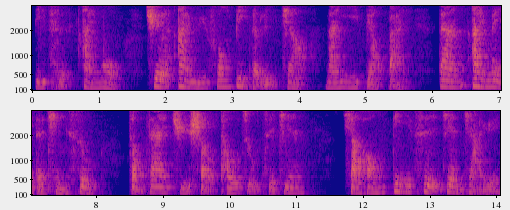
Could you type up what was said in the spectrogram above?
彼此爱慕，却碍于封闭的礼教，难以表白。但暧昧的情愫总在举手投足之间。小红第一次见贾云，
